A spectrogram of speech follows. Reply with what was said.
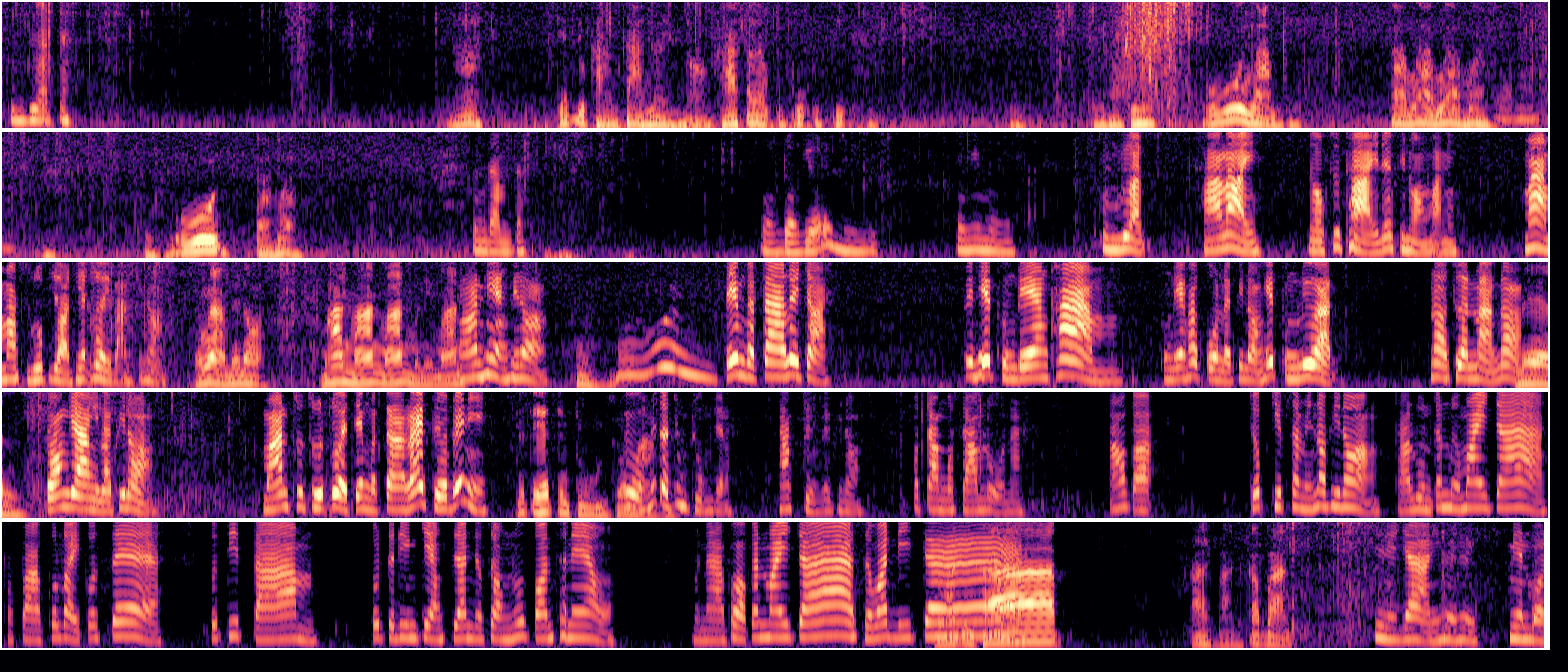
เพิ่งเดือดจ้ะนะเก็บอยู่ข้างทางเลยพี่น้องขากำลังอุปุอุปินี่ดอกนี้โอ้ยงามทีงามงามงามงามเดี๋ยวนะโอ้ยงามงามเพิ่งดำจ้ะดอกดอกเดียวเลยนี่ตรงนี้มือพิ่งเลือดขาลายดอกสุดท้ายเด้อพี่น้องบ้านนี้ มามาสรุปยอดเฮ็ดเลยบ้านพี่น้องทำงามเลยเนาะมานมานมานเหมือนในมานมานแห้งพี่น้องอเต็มกับตาเลยจ้ะเป็นเฮ็ดผึ่งแดงข้ามผึ่งแดงข้าวโกนแหละพี่น้องเฮ็ดผึ่งเลือดนอกส่วนมากนาะแมนสองอย่างนี่แหละพี่น้องมันสุดๆด้วยเต็มกับตาหลายเติบเลยนี่ไม่ได้เฮ็ดจังจูมส่วนเออมากไม่แต่จุ่มๆจ้ะนักตึงเลยพี่น้อง ก็ตามกว่าสามโลนะเอาก็จบคลิปสำหรับนี้เนาะพี่น้องถ้ารุ่นกันมือใหม่จ้าก็ฝากกดไลค์กดแชร์กดติดตาม กดกระดิ่งแจ้งเตือนจากสองนู้ก่อนชาแนลมื่อหนาพอกันใหม่จ้า สวัสดีสจ้าวัสดีครับ ไปบ้านกลับบ้าน นี่ในยานี่เฮ้ยเฮ้ยเมียนบอล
